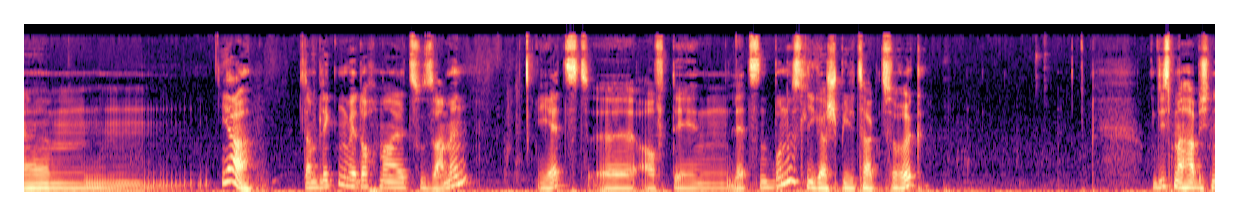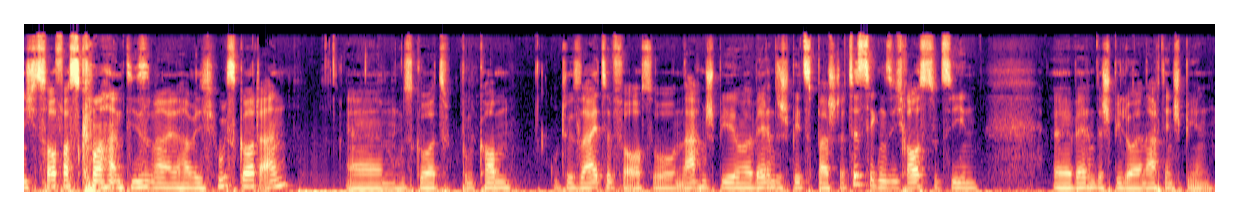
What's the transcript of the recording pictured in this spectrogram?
Ähm, ja, dann blicken wir doch mal zusammen jetzt äh, auf den letzten Bundesligaspieltag zurück. Diesmal habe ich nicht SofaScore an, diesmal habe ich WhoScored an. Ähm, WhoScored.com, gute Seite für auch so nach dem Spiel oder während des Spiels ein paar Statistiken sich rauszuziehen, äh, während des Spiels oder nach den Spielen,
